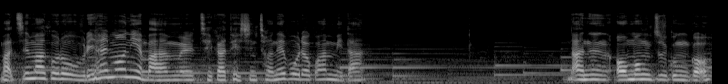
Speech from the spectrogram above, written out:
마지막으로 우리 할머니의 마음을 제가 대신 전해보려고 합니다. 나는 어멍 죽은 거,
